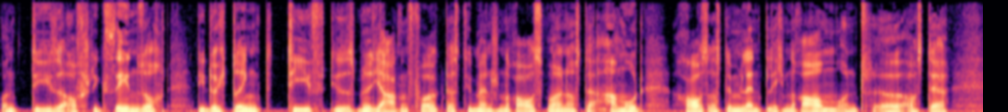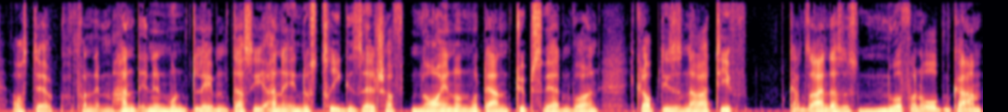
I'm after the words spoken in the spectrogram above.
und diese Aufstiegssehnsucht, die durchdringt tief dieses Milliardenvolk, dass die Menschen raus wollen aus der Armut, raus aus dem ländlichen Raum und äh, aus der, aus der von dem Hand in den Mund leben, dass sie eine Industriegesellschaft neuen und modernen Typs werden wollen. Ich glaube, dieses Narrativ kann sein, dass es nur von oben kam,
